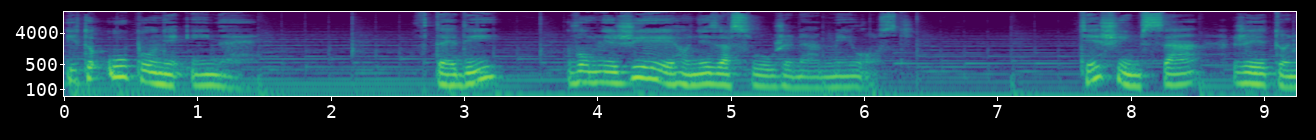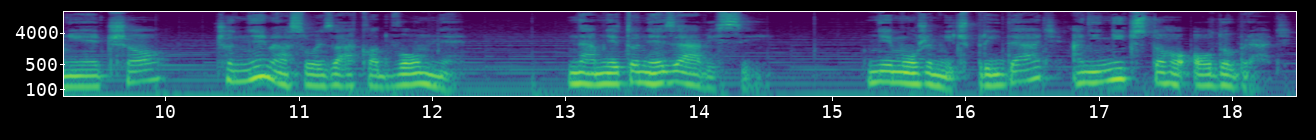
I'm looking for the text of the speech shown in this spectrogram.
je to úplne iné. Vtedy vo mne žije jeho nezaslúžená milosť. Teším sa, že je to niečo, čo nemá svoj základ vo mne. Na mne to nezávisí. Nemôžem nič pridať ani nič z toho odobrať.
